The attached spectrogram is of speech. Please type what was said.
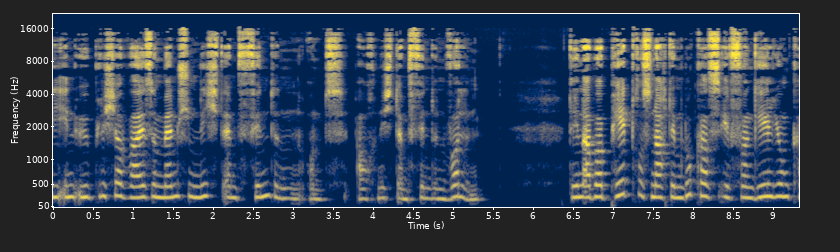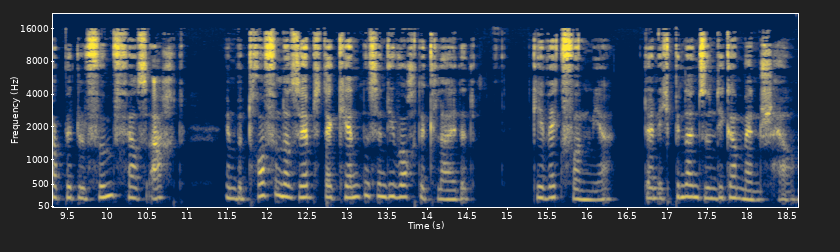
wie ihn üblicherweise Menschen nicht empfinden und auch nicht empfinden wollen. den aber Petrus nach dem Lukas-Evangelium Kapitel 5, Vers 8 in betroffener Selbsterkenntnis in die Worte kleidet. Geh weg von mir, denn ich bin ein sündiger Mensch, Herr.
